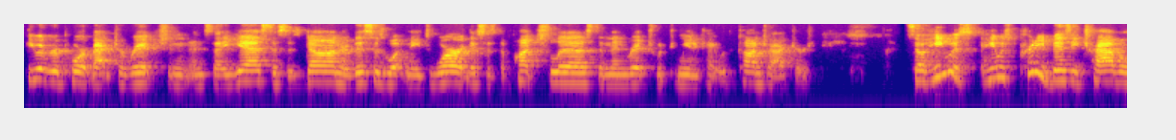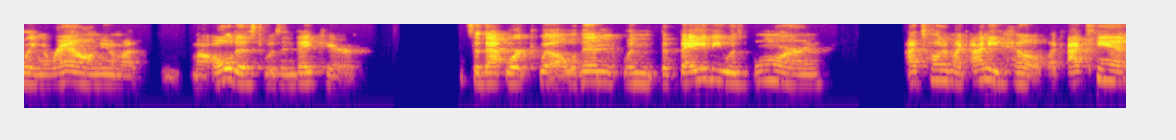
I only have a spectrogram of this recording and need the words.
He would report back to Rich and, and say, Yes, this is done, or this is what needs work, this is the punch list. And then Rich would communicate with the contractors so he was he was pretty busy traveling around you know my my oldest was in daycare. So that worked well. Well then when the baby was born i told him like i need help. Like i can't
